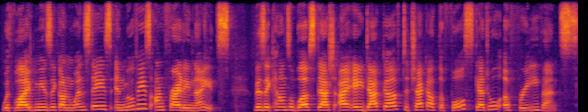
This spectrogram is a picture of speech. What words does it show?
with live music on Wednesdays and movies on Friday nights. Visit councilbluffs-ia.gov to check out the full schedule of free events.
